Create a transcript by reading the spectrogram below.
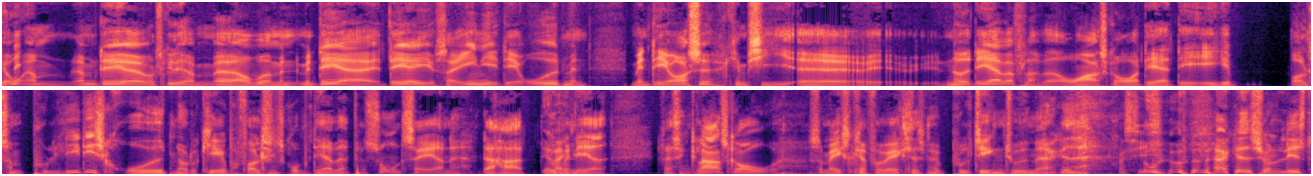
Jo, men, jamen, jamen det er, undskyld, jeg afbryder, men, men det, er, det er jo så enig i, det er rodet, men, men det er også, kan man sige, øh, noget af det, jeg i hvert fald har været overrasket over, det er, at det ikke voldsomt politisk rodet, når du kigger på folketingsgruppen. Det har været personsagerne, der har domineret. Christian Klarskov, som ikke skal forveksles med politikens udmærkede, udmærkede journalist,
